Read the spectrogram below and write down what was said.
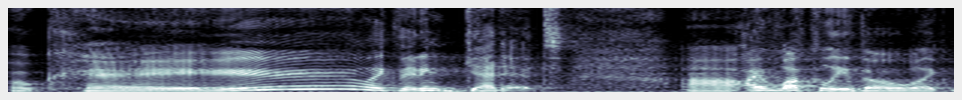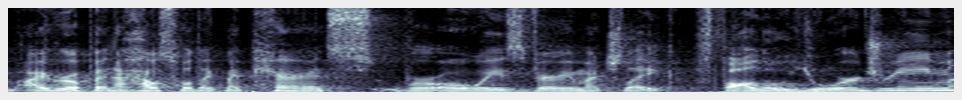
okay, like they didn't get it. Uh, I luckily though, like I grew up in a household like my parents were always very much like follow your dream.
